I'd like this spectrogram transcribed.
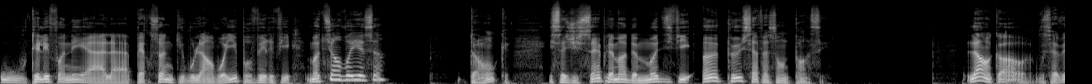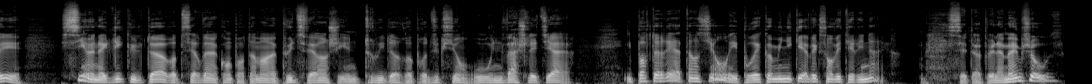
ou téléphoner à la personne qui vous l'a envoyé pour vérifier M'as-tu envoyé ça? Donc, il s'agit simplement de modifier un peu sa façon de penser. Là encore, vous savez, si un agriculteur observait un comportement un peu différent chez une truie de reproduction ou une vache laitière, il porterait attention et pourrait communiquer avec son vétérinaire. C'est un peu la même chose.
